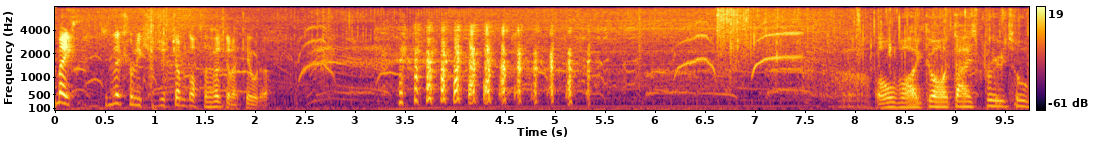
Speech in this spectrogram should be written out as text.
Mate, literally she just jumped off the hook and I killed her. oh my god, that is brutal.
